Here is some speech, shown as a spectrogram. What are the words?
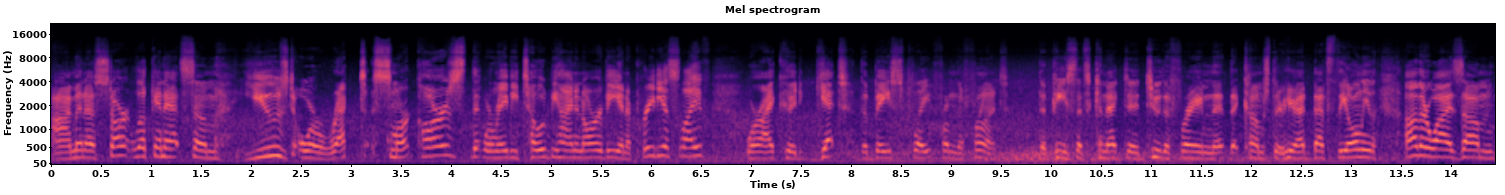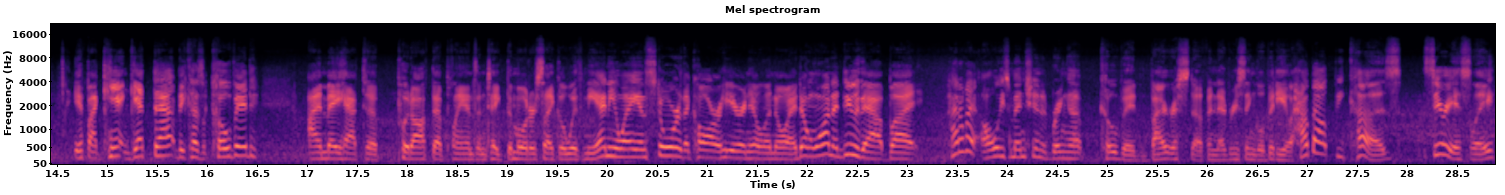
I'm gonna start looking at some used or wrecked smart cars that were maybe towed behind an RV in a previous life where I could get the base plate from the front, the piece that's connected to the frame that, that comes through here. That's the only, otherwise, um, if I can't get that because of COVID, I may have to put off that plans and take the motorcycle with me anyway and store the car here in Illinois. I don't want to do that, but how do I always mention and bring up COVID virus stuff in every single video? How about because, seriously,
